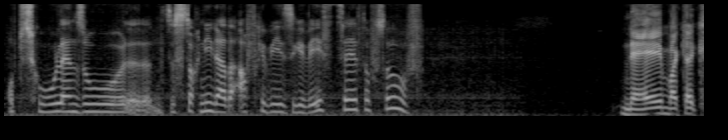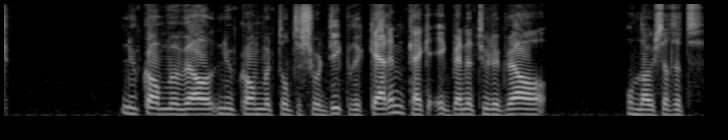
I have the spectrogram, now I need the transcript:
op school en zo. Het is toch niet dat je afgewezen geweest bent of zo? Of? Nee, maar kijk, nu komen we wel nu komen we tot een soort diepere kern. Kijk, ik ben natuurlijk wel, ondanks dat het,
